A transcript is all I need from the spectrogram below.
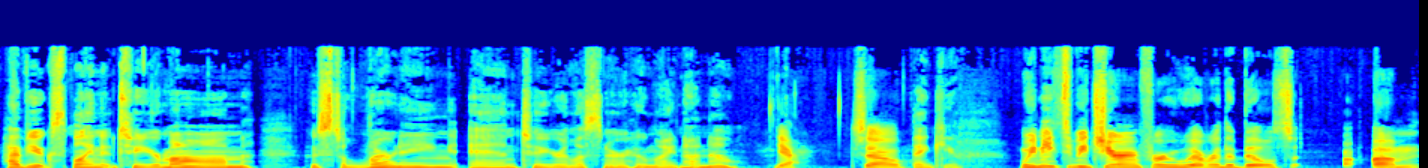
have you explain it to your mom, who's still learning, and to your listener who might not know. Yeah. So Thank you. we need to be cheering for whoever the Bills, um,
